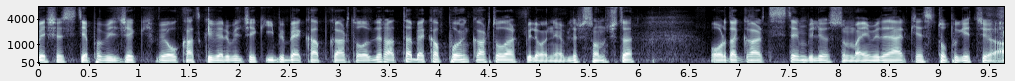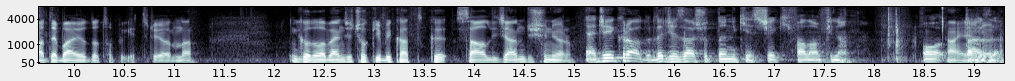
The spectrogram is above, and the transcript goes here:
5 asist yapabilecek ve o katkı verebilecek iyi bir backup guard olabilir. Hatta backup point guard olarak bile oynayabilir. Sonuçta orada guard sistemi biliyorsun. Miami'de herkes topu getiriyor. Adebayo da topu getiriyor ondan. Iguodala bence çok iyi bir katkı sağlayacağını düşünüyorum. Yani Jay Crowder da ceza şutlarını kesecek falan filan. O Aynen tarzda. öyle.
